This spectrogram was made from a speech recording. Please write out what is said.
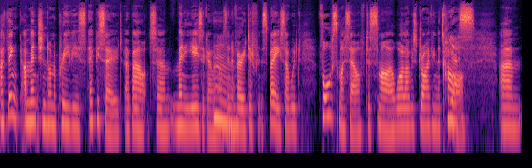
I think I mentioned on a previous episode about um, many years ago when I was in a Mm. very different space, I would force myself to smile while I was driving the car. Yes. Um,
